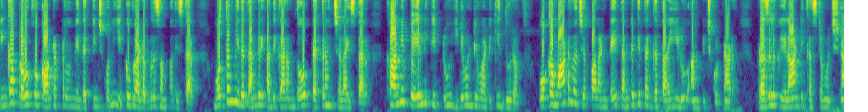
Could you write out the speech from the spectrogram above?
ఇంకా ప్రభుత్వ కాంట్రాక్టర్లని దక్కించుకొని ఎక్కువగా డబ్బులు సంపాదిస్తారు. మొత్తం మీద తండ్రి అధికారంతో పెత్తనం చెలాయిస్తారు. కానీ పేర్ని కిట్టు ఇటువంటి వాటికి దూరం. ఒక మాటలో చెప్పాలంటే తండ్రికి తగ్గ తనయుడు అనిపించుకుంటున్నాడు. ప్రజలకు ఎలాంటి కష్టం వచ్చినా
